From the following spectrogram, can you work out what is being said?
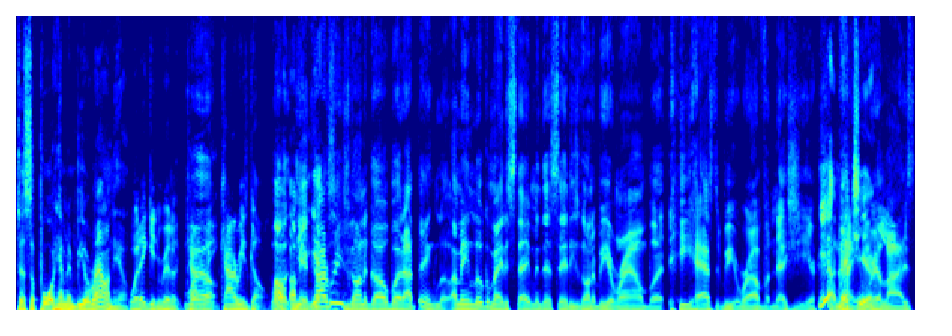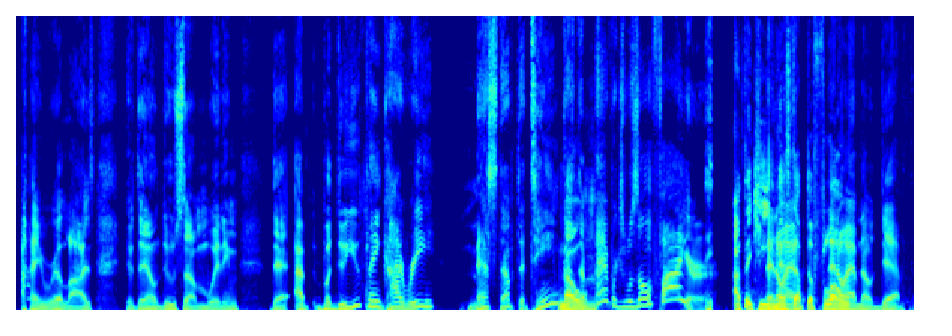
to support him and be around him. Well, they're getting rid of Kyrie. Well- Kyrie's gone. Oh, well, Oh, I mean, yeah, yes. Kyrie's going to go, but I think, look, I mean, Luka made a statement that said he's going to be around, but he has to be around for next year. Yeah, next I ain't year. Realize, I ain't realize if they don't do something with him that. I, but do you think Kyrie messed up the team? 'Cause No. the Mavericks was on fire. I think he messed have- up the flow. They don't have no depth.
